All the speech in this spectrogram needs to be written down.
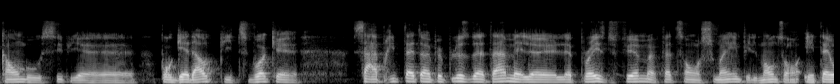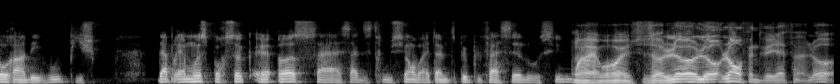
comble aussi, puis pour Get Out, puis tu vois que ça a pris peut-être un peu plus de temps, mais le, praise du film a fait son chemin, puis le monde était au rendez-vous, puis je D'après moi, c'est pour ça que euh, sa, distribution va être un petit peu plus facile aussi. Ouais, ouais, c'est ça. Là, là, là, on fait une VF. Hein. Là,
